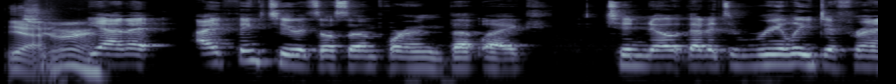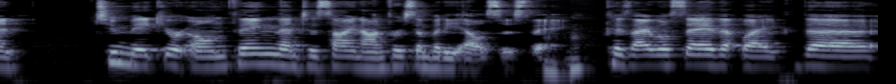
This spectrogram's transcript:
yeah Sure. Yeah, and I, I think too, it's also important that like to note that it's really different to make your own thing than to sign on for somebody else's thing. Because I will say that like the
